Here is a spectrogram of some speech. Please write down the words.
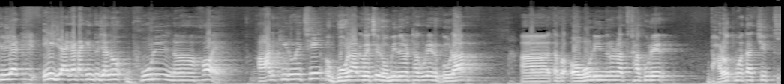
ক্লিয়ার এই জায়গাটা কিন্তু যেন ভুল না হয়। আর কি রয়েছে? গোড়া রয়েছে রবীন্দ্রনাথ ঠাকুরের গোড়া তারপর অবনীন্দ্রনাথ ঠাকুরের ভারত মাতার চিত্র,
